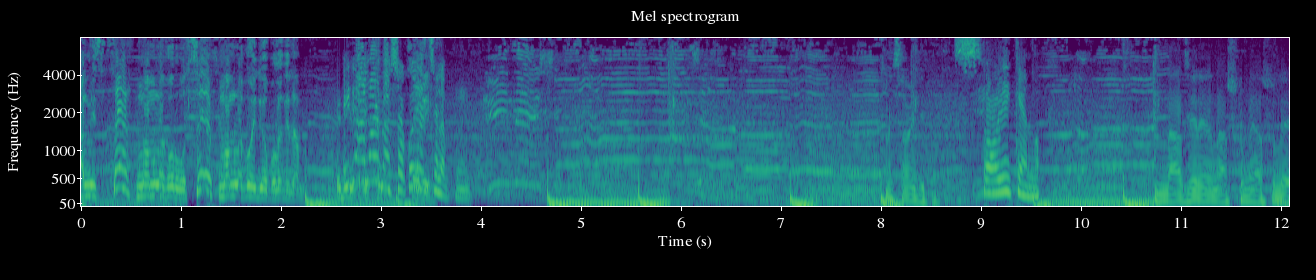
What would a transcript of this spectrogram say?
আমি সেফ মামলা করব সেফ মামলা করে দিও বলে দিলাম। এটা আমার বাসা কই যাচ্ছেন আপনি? সরি দীপা সরি কেন? না জেনে না শুনে আসলে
